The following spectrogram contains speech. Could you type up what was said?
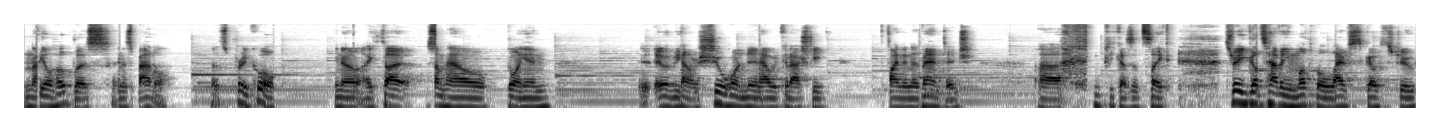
not feel hopeless in this battle. That's pretty cool. You know, I thought somehow going in, it, it would be kind of shoehorned in how we could actually find an advantage uh, because it's like three guilds having multiple lives to go through,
